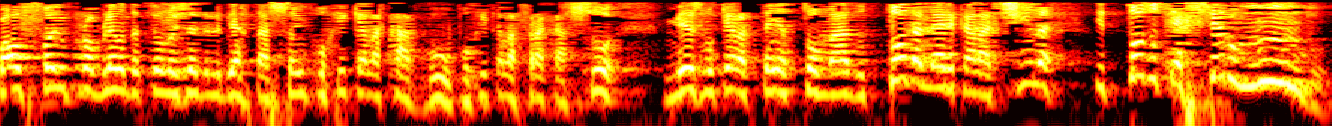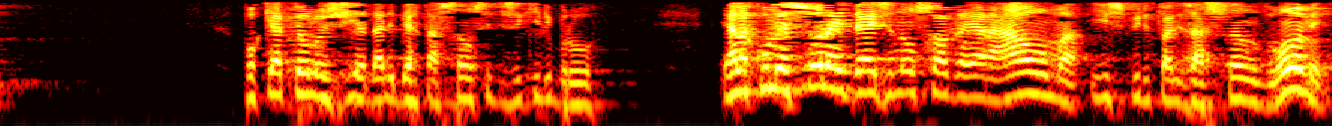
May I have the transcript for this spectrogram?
Qual foi o problema da teologia da libertação e por que, que ela acabou, por que, que ela fracassou, mesmo que ela tenha tomado toda a América Latina e todo o terceiro mundo? Porque a teologia da libertação se desequilibrou. Ela começou na ideia de não só ganhar a alma e espiritualização do homem,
